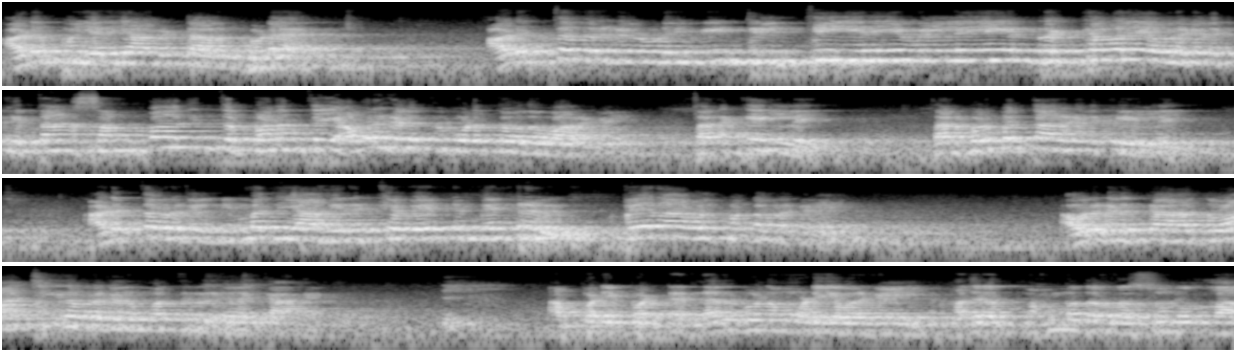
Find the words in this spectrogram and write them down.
அடுப்பு எரியாவிட்டாலும் கூட அடுத்தவர்களுடைய வீட்டில் தீ எரியவில்லையே என்ற கவலை அவர்களுக்கு தான் சம்பாதித்த பணத்தை அவர்களுக்கு கொடுத்து உதவார்கள் தனக்கே இல்லை. தன் குடும்பத்தார்களுக்கு இல்லை. அடுத்தவர்கள் நிம்மதியாக இருக்க வேண்டும் என்று பேராவல் கொண்டவர்கள் அவர்களுக்காக துவா மற்றவர்களுக்காக அப்படிப்பட்ட நற்குணம் உடையவர்கள் ஹஜரத் முகமது ரசூலுல்லா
